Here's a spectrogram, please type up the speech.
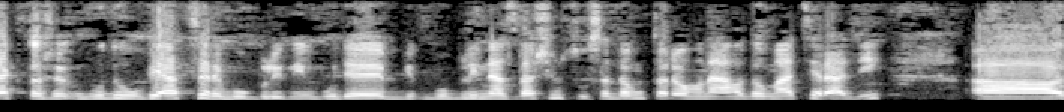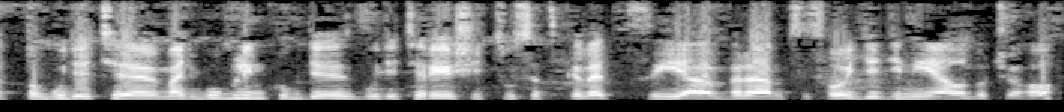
takto, že budú viaceré bubliny. Bude bublina s vašim susedom, ktorého náhodou máte radi a to budete mať bublinku, kde budete riešiť susedské veci a v rámci svojej dediny alebo čoho.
